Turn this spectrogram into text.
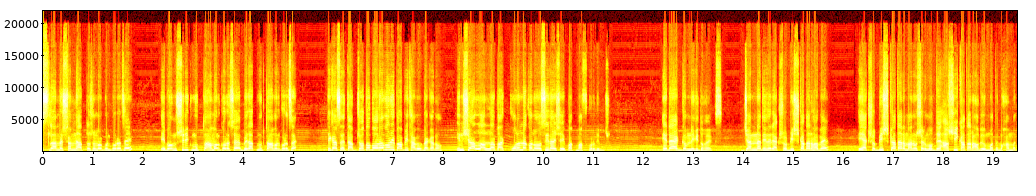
ইসলামের সামনে আত্মসমর্পণ করেছে এবং শিরিক মুক্ত আমল করেছে বেরাত মুক্ত আমল করেছে, ঠিক আছে? তা যত বড় বড়ই পাপই থাকুক না কেন, ইনশাআল্লাহ আল্লাহ পাক কোনো না কোনো ওসিলায় সেই পাপ মাফ করে দিবেন। এটা একদম লিখিত হয়ে গেছে। জান্নাতীদের একশো বিশ কাতার হবে। এই একশো বিশ কাতার মানুষের মধ্যে আশি কাতার হবে উম্মতে মোহাম্মদ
